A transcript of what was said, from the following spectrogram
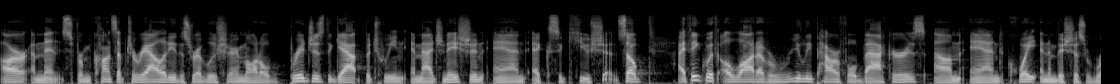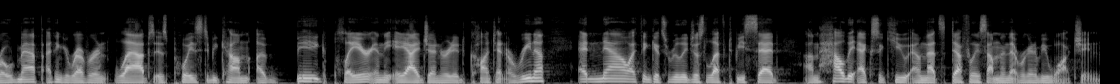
are immense. From concept to reality, this revolutionary model bridges the gap between imagination and execution. So, I think with a lot of really powerful backers um, and quite an ambitious roadmap, I think Irreverent Labs is poised to become a big player in the AI generated content arena. And now I think it's really just left to be said um, how they execute, and that's definitely something that we're going to be watching.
